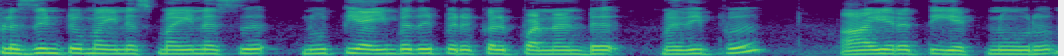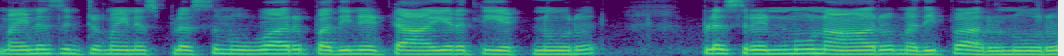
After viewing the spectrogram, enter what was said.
ப்ளஸ் இன்ட்டு மைனஸ் மைனஸு நூற்றி ஐம்பது பெருக்கல் பன்னெண்டு மதிப்பு ஆயிரத்தி எட்நூறு. மைனஸ் இன்ட்டு மைனஸ் ப்ளஸ் மூவாறு பதினெட்டு ஆயிரத்தி எட்நூறு. ப்ளஸ் ரெண்டு மூணு ஆறு மதிப்பு அறுநூறு.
